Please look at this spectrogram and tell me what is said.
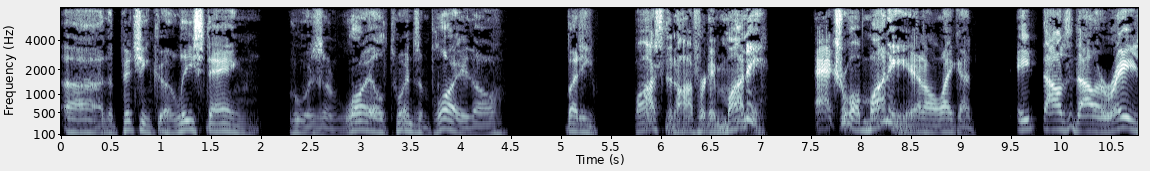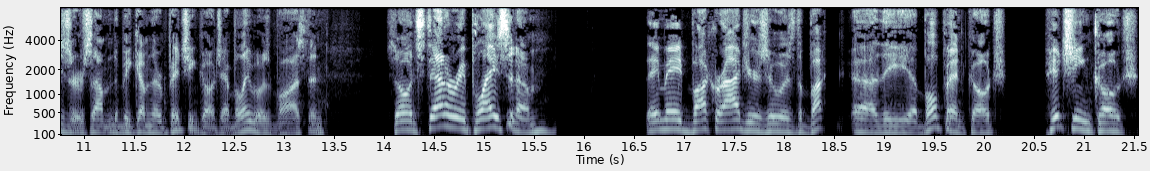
uh, the pitching coach, Lee Stang, who was a loyal Twins employee, though, but he Boston offered him money, actual money, you know, like a eight thousand dollar raise or something to become their pitching coach. I believe it was Boston. So instead of replacing him, they made Buck Rogers, who was the Buck, uh, the uh, bullpen coach, pitching coach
